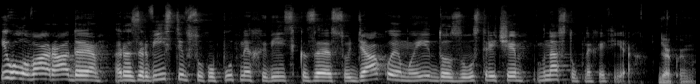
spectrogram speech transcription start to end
і голова ради резервістів сухопутних військ ЗСУ. Дякуємо і до зустрічі в наступних ефірах. Дякуємо.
